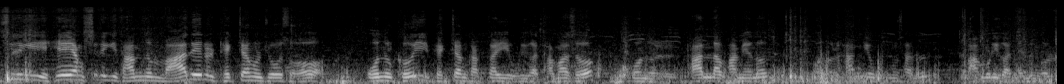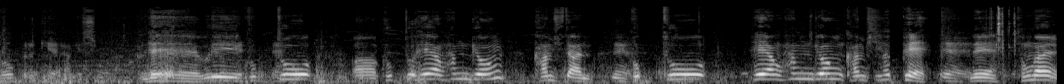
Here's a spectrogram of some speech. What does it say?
쓰레기 해양 쓰레기 담는 마대를 100장을 줘서 오늘 거의 100장 가까이 우리가 담아서 오늘 반납하면은 오늘 환경공사는 마무리가 되는 걸로 그렇게 하겠습니다. 네, 우리 국토 어, 국토 해양 환경 감시단, 네. 국토 해양 환경 감시 협회, 네. 네, 정말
